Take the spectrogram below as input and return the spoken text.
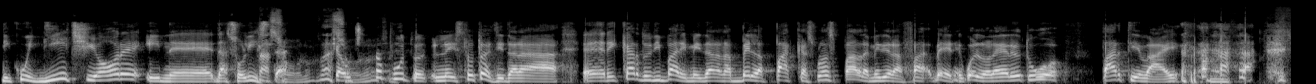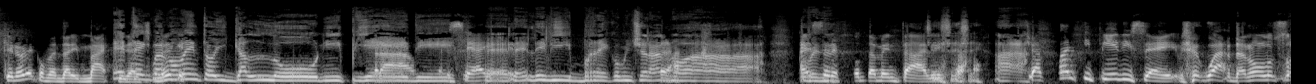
di cui 10 ore in, eh, da solista. Da solo, da cioè, solo, a un certo sì. punto l'istruttore ti darà, eh, Riccardo Di Bari mi darà una bella pacca sulla spalla e mi dirà, fa, bene, quello è l'aereo tuo, parti e vai, che non è come andare in macchina. E in quel momento che... i galloni, i piedi, hai... eh, le, le, libre cominceranno Bravo. a essere dire... fondamentali. Sì, sì, sì. Ah. Cioè, quanti piedi sei? Cioè, guarda, non lo so.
